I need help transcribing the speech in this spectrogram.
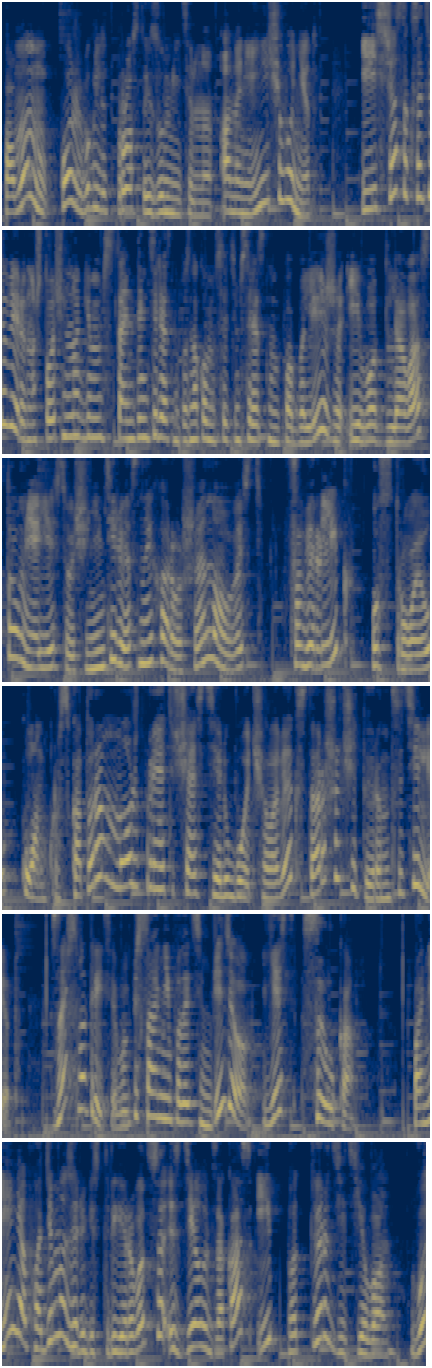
По-моему, кожа выглядит просто изумительно, а на ней ничего нет. И сейчас я, кстати, уверена, что очень многим станет интересно познакомиться с этим средством поближе. И вот для вас-то у меня есть очень интересная и хорошая новость. Фаберлик устроил конкурс, в котором может принять участие любой человек старше 14 лет. Значит, смотрите, в описании под этим видео есть ссылка. По ней необходимо зарегистрироваться, сделать заказ и подтвердить его. Вы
